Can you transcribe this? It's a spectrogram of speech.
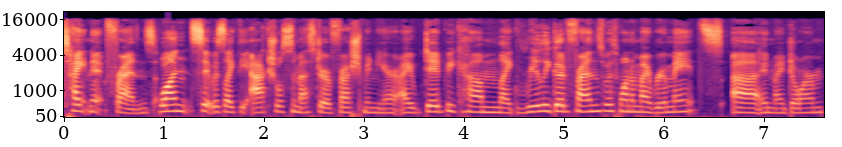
tight knit friends. Once it was like the actual semester of freshman year, I did become like really good friends with one of my roommates uh, in my dorm.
